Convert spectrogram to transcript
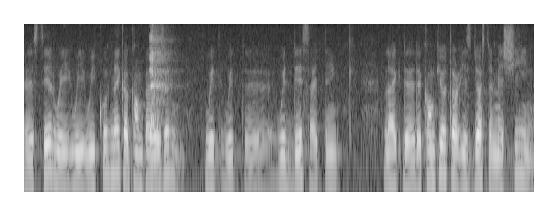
uh, still we, we, we could make a comparison with with uh, with this. I think like the, the computer is just a machine,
